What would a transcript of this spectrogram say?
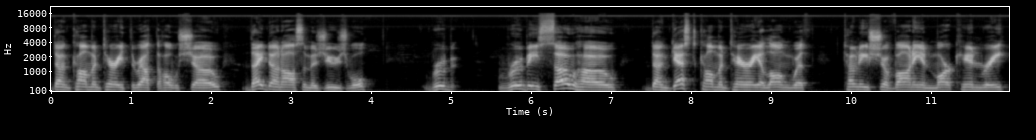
done commentary throughout the whole show. They done awesome as usual. Rub- Ruby Soho done guest commentary along with Tony Schiavone and Mark Henry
